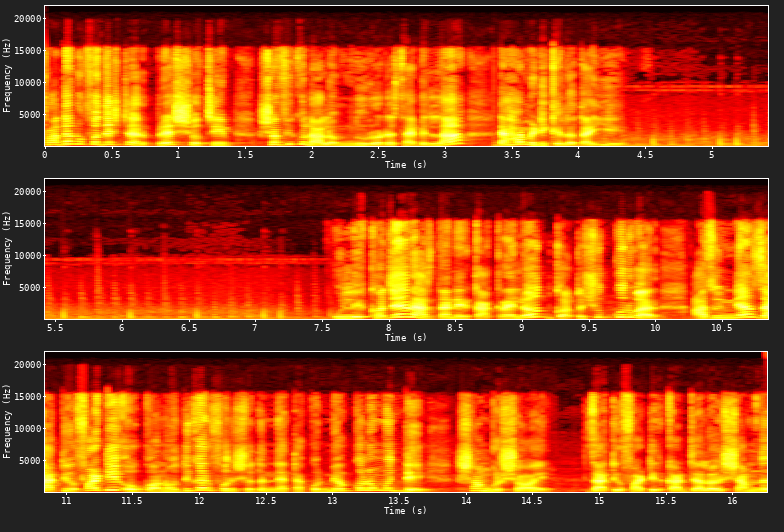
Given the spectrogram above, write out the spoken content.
প্রধান উপদেষ্টার প্রেস সচিব শফিকুল আলম নুররে সাইবুল্লাহ ডাহা মেডিকেলত আইয়ে উল্লেখ্য যে রাজধানীর কাকরাইলত গত শুক্রবার আজুন্যা জাতীয় পার্টি ও গণ অধিকার পরিষদের নেতাকর্মী অকলের মধ্যে সংঘর্ষ হয়। জাতীয় পার্টির কার্যালয়ের সামনে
